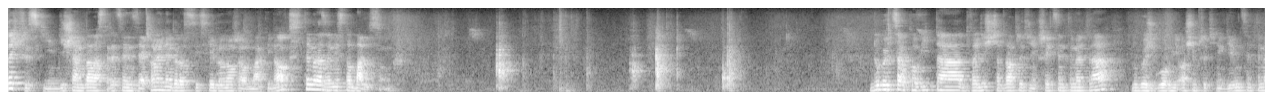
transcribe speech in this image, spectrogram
Cześć wszystkim, dzisiaj mam dla Was recenzję kolejnego rosyjskiego noża od marki Nox. Tym razem jest to Balisong. Długość całkowita 22,6 cm, długość głowni 8,9 cm,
